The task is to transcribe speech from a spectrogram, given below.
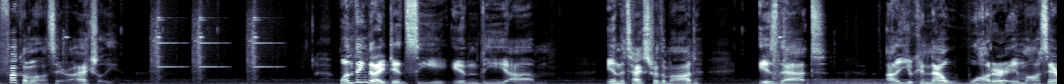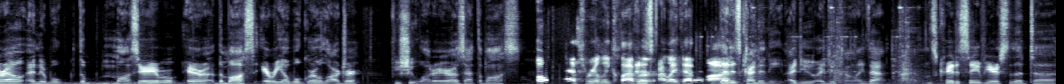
fuck a moss arrow, actually. One thing that I did see in the um, in the text for the mod is that uh, you can now water a moss arrow, and it will the moss area, area the moss area will grow larger if you shoot water arrows at the moss. Oh, That's really clever. is- I like that a lot. That is kind of neat. I do I do kind of like that. All right, let's create a save here so that uh,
